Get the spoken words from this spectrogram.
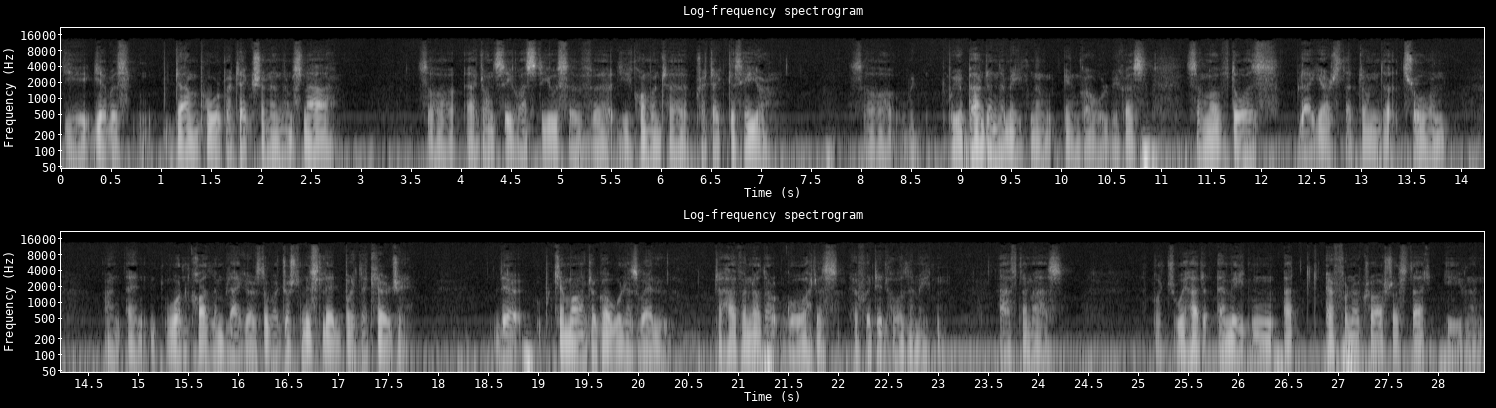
"You gave us damn poor protection in them sna." So I don't see what's the use of uh, you coming to protect us here. So we we abandoned the meeting in, in because some of those blackguards that done the throwing, and, and one called them blackguards, they were just misled by the clergy. They came on to Gowel as well to have another go at us if we did hold a meeting after Mass. But we had a meeting at Efferna Crossers that evening,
